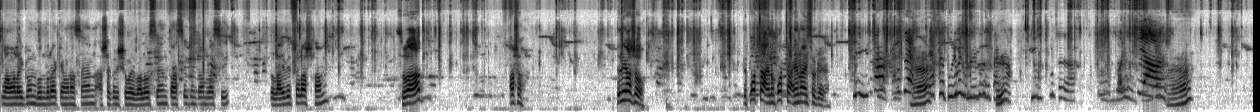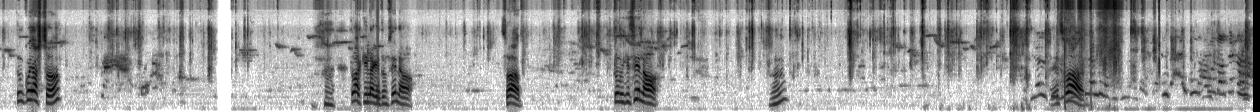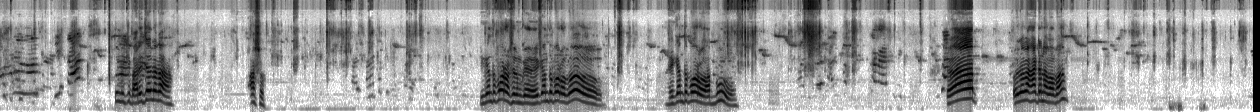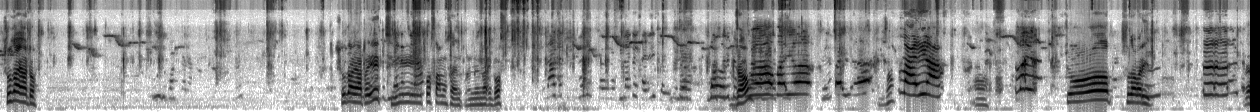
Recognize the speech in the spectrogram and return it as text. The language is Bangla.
আসসালামু আলাইকুম বন্ধুরা, কেমন আছেন? আশা করি সবাই ভালো আছেন। তো আজকে কিন্তু আমরা আছি, তো লাইভে চলে আসলাম। সোয়াদ আসো। এদিকে আসো। পচা এনো পচা এনো আইসো কে হ্যাঁ? কি? হ্যাঁ? তুমি কই আসছো? তোমার কি লাগে তুমি চিনো? সব। তুমি কি চিনো? হুম? সোয়াদ তুমি কি বাড়ি যাবে গা? আসো। এখান তো পড়ো সেরকম কে এখান তো পড়ো গো। এখান তো পড়ো, আব্বু। ওইভাবে হাঁটে না বাবা। সোজায় হাঁটো। সোজায় হাঁটো। এই ছি, পচা মশাই নাই, বস। যাও। চুপ বাড়ি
